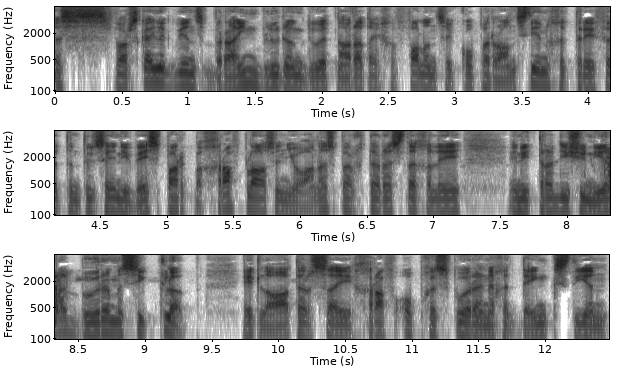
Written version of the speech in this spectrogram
is waarskynlik weens breinbloeding dood nadat hy geval en sy kop 'n randsteen getref het en toe sy in die Wespark begrafplaas in Johannesburg te ruste gelê en die tradisionele boere musiekklub het later sy graf opgespoor en 'n gedenksteen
